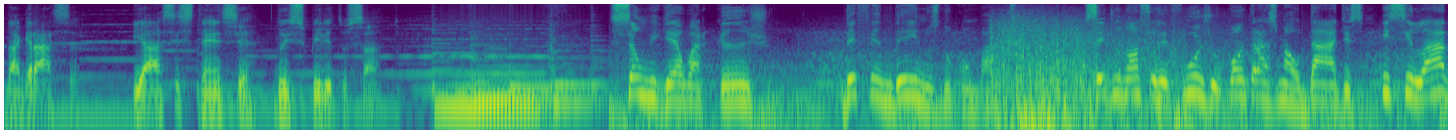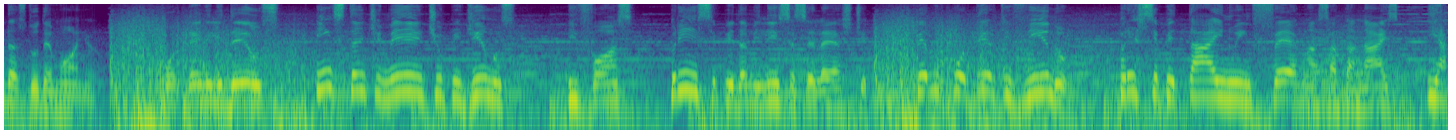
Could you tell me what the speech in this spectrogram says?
da graça e a assistência do Espírito Santo. São Miguel arcanjo, defendei-nos no combate. Sede o nosso refúgio contra as maldades e ciladas do demônio. Ordene-lhe Deus, instantemente o pedimos, e vós, príncipe da milícia celeste, pelo poder divino, precipitai no inferno a Satanás e a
